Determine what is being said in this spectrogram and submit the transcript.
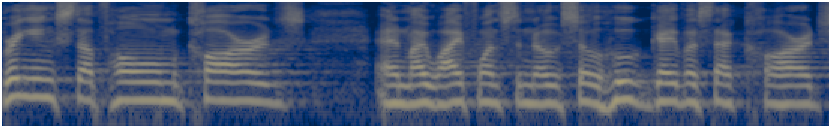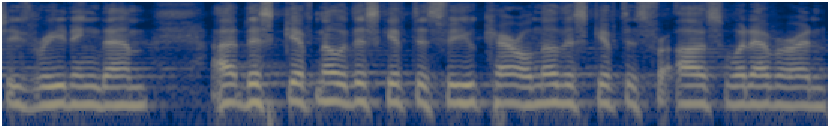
bringing stuff home, cards. And my wife wants to know so who gave us that card? She's reading them. Uh, this gift, no, this gift is for you, Carol. No, this gift is for us, whatever. And,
